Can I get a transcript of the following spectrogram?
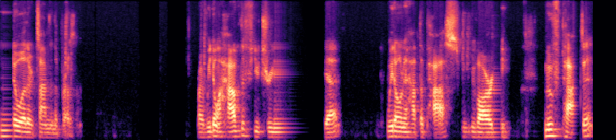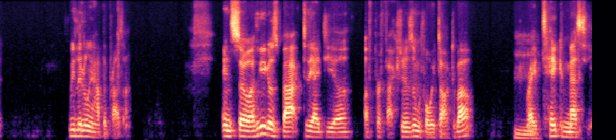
no other time than the present right we don't have the future yet we don't have the past we've already moved past it. We literally have the present. And so I think it goes back to the idea of perfectionism with what we talked about, mm. right? Take messy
